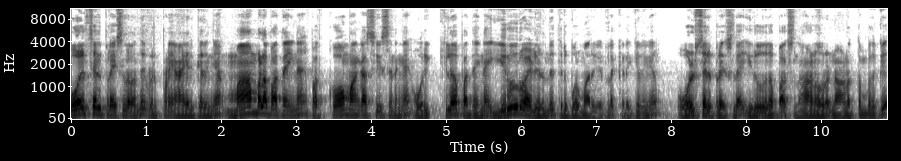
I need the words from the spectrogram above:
ஹோல்சேல் ப்ரைஸில் வந்து விற்பனை ஆகிருக்குதுங்க மாம்பழம் பார்த்தீங்கன்னா இப்போ கோமாங்காய் சீசனுங்க ஒரு கிலோ பார்த்தீங்கன்னா இருபது ரூபாயிலிருந்து திருப்பூர் மார்க்கெட்டில் கிடைக்குதுங்க. ஹோல்சேல் ப்ரைஸில் இருபது பாக்ஸ் நானூறு நானூற்றம்பதுக்கு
